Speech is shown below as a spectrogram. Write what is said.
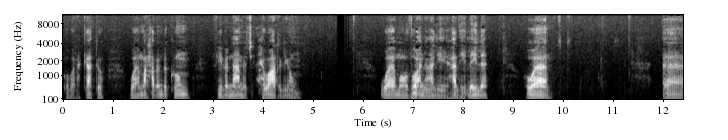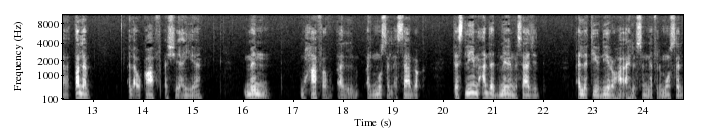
وبركاته ومرحبا بكم في برنامج حوار اليوم. وموضوعنا لهذه الليلة هو آه، طلب الأوقاف الشيعية من محافظ الموصل السابق تسليم عدد من المساجد التي يديرها أهل السنة في الموصل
